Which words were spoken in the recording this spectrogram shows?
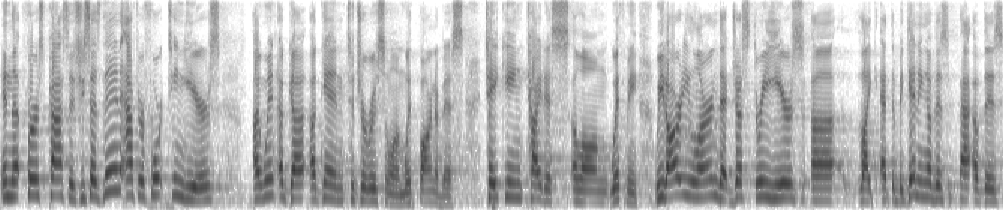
in that first passage, he says, Then after 14 years, I went again to Jerusalem with Barnabas, taking Titus along with me. We'd already learned that just three years, uh, like at the beginning of this, of this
